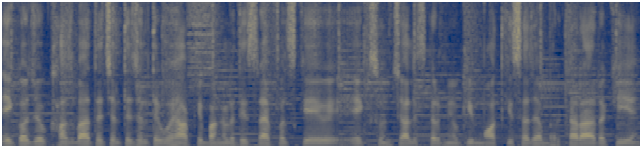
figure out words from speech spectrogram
एक और जो खास बात है, चलते चलते वो है आपके बांग्लादेश राइफल्स के एक कर्मियों की मौत की सज़ा बरकरार रखी है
